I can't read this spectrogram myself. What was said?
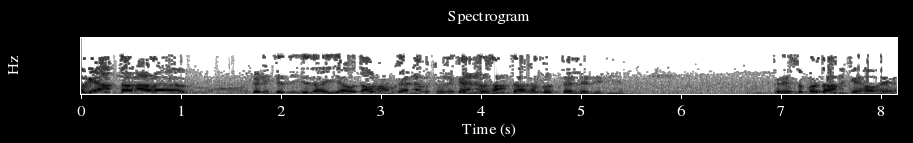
ਅਗਿਆਨਤਾ ਨਾਲ ਜਿਹੜੀ ਜਿੱਦ ਜਦਾਈ ਆ ਉਹ ਤਾਂ ਉਹਨਾਂ ਨੂੰ ਕਹਿੰਦੇ ਵੀ ਤੁਸੀਂ ਕਹਿੰਦੇ ਹੋ ਤਾਂ ਅਸਲ ਦੁੱਧ ਢੇਲੇ ਦੀ ਨਹੀਂ ਹੈ। ਕ੍ਰਿਸਤ ਪ੍ਰਧਾਨ ਕਿਹਾ ਹੋਇਆ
